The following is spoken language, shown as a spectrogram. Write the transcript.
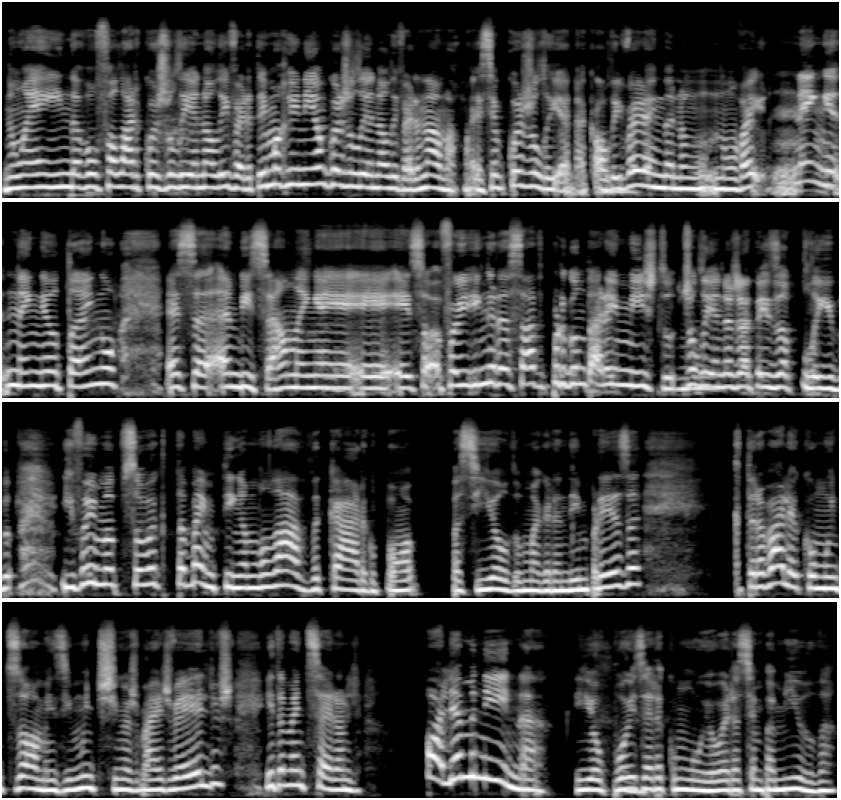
Não é ainda vou falar com a Juliana Oliveira. Tem uma reunião com a Juliana Oliveira. Não, não, é sempre com a Juliana. A Oliveira ainda não, não veio, nem, nem eu tenho essa ambição, nem é. é, é só, foi engraçado perguntarem-me isto. Juliana, já tens apelido. E foi uma pessoa que também me tinha mudado de cargo para, uma, para CEO de uma grande empresa que trabalha com muitos homens e muitos senhores mais velhos e também disseram-lhe: Olha, menina! E eu, pois, era como eu, era sempre a miúda.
